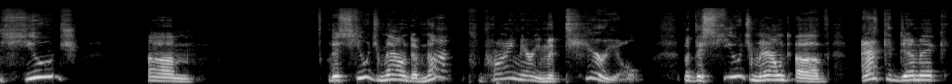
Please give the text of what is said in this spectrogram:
huge um this huge mound of not primary material but this huge mound of academic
